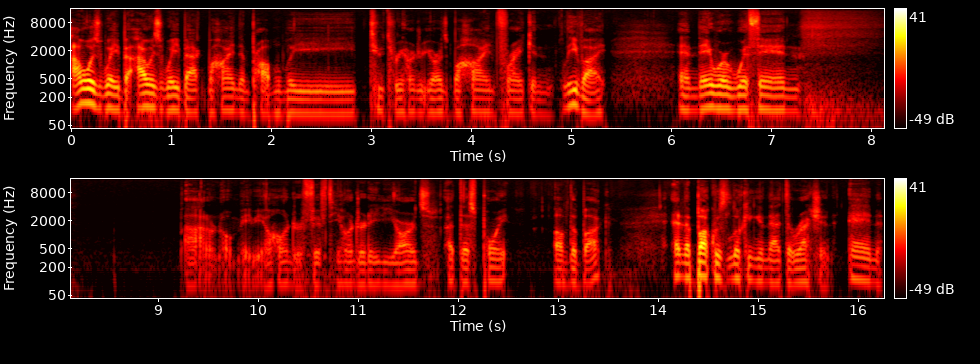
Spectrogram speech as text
I was way back. I was way back behind them, probably two, three hundred yards behind Frank and Levi, and they were within. I don't know, maybe 150, 180 yards at this point of the buck. And the buck was looking in that direction. And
